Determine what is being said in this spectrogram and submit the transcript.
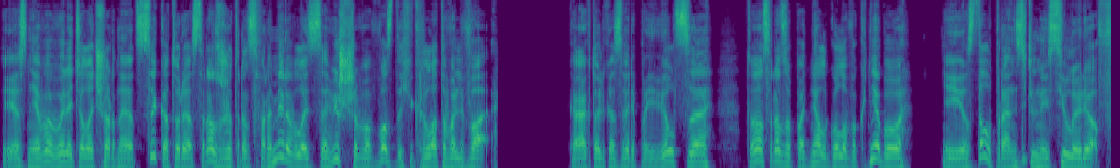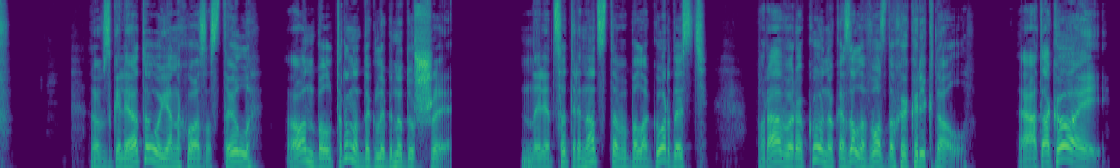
из него вылетела черная ци, которая сразу же трансформировалась в зависшего в воздухе крылатого льва. Как только зверь появился, то сразу поднял голову к небу и издал пронзительный силы рёв. Взгляд у Янхуа застыл, он был тронут до глубины души. На лице тринадцатого была гордость, правой рукой он указал в воздух и крикнул «Атакуй!».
